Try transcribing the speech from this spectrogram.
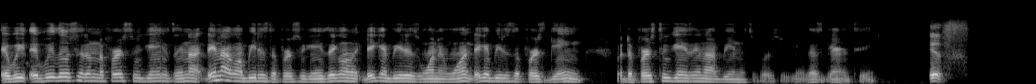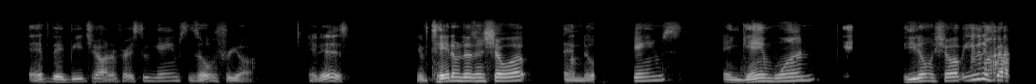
If we if we lose to them the first two games, they're not they're not gonna beat us the first two games. They're gonna they can beat us one and one. They can beat us the first game, but the first two games they're not beating us the first two games. That's guaranteed. if if they beat y'all in the first two games, it's over for y'all. It is. If Tatum doesn't show up in those games, in game one, he don't show up. Even if y'all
